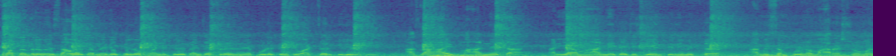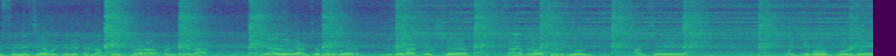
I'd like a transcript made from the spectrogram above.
स्वातंत्र्यवीर सावरकरने देखील लोकमान्य टिळकांच्या प्रेरणेने पुढे त्यांची वाटचाल केली होती. असा हा एक महान नेता आणि या महान नेत्याची जयंतीनिमित्त आम्ही संपूर्ण महाराष्ट्र रोमान सेनेच्या वतीने त्यांना पुष्पहार अर्पण केला. यावेळी आमच्याबरोबर विभागाध्यक्ष साहेबराव खरजूल आमचे बंटी भाऊ कोरडे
